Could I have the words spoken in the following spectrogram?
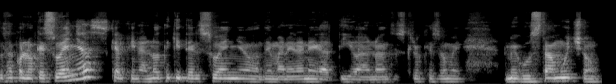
o sea, con lo que sueñas, que al final no te quite el sueño de manera negativa, ¿no? Entonces creo que eso me, me gusta mucho.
